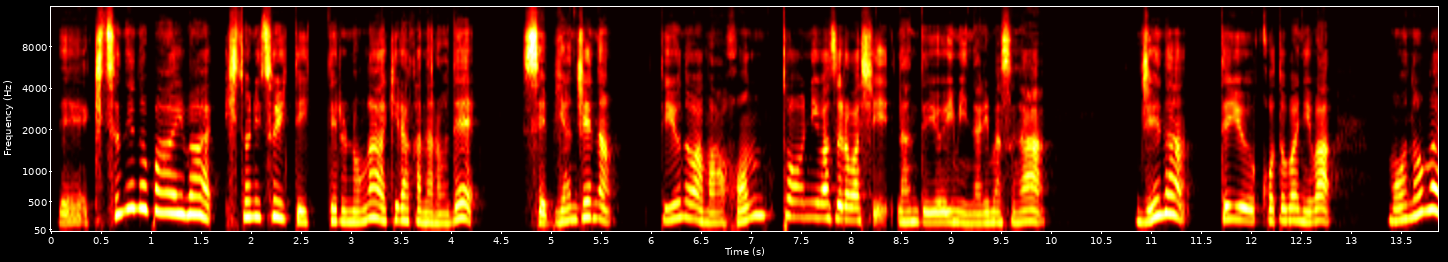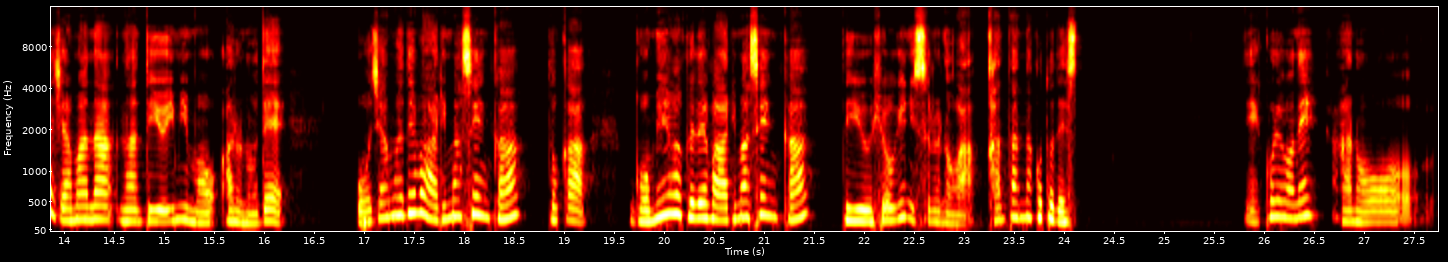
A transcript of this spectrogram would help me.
で、狐の場合は人についていってるのが明らかなので、セビアンジェナンっていうのはまあ本当に煩わしいなんていう意味になりますが、ジェナンっていう言葉には物が邪魔ななんていう意味もあるので、お邪魔ではありませんか？とか、ご迷惑ではありませんか？っていう表現にするのは簡単なことです。ねこれをね、あの、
